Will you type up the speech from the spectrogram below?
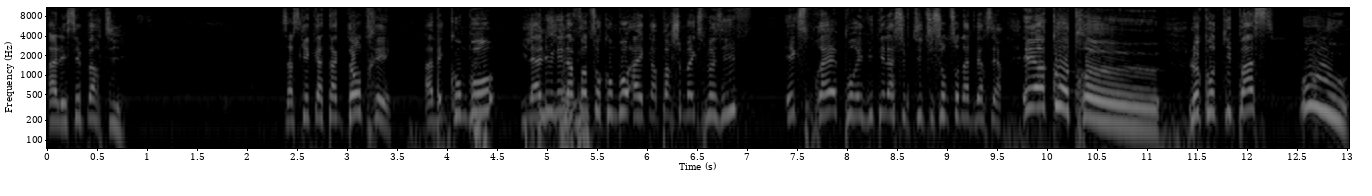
Allez, c'est parti. Sasuke attaque d'entrée avec combo. Il a annulé la fin de son combo avec un parchemin explosif exprès pour éviter la substitution de son adversaire. Et un contre euh, Le contre qui passe. Ouh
